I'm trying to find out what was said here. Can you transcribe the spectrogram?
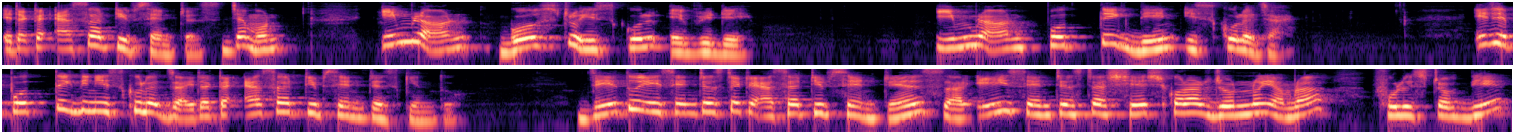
এটা একটা অ্যাসার্টিভ সেন্টেন্স যেমন, Imran goes to school everyday Imran প্রত্যেক দিন স্কুলে যায়। এই যে প্রত্যেক দিন স্কুলে যায়, এটা একটা অ্যাসার্টিভ সেন্টেন্স কিন্তু। যেহেতু এই সেন্টেন্সটা একটা অ্যাসার্টিভ সেন্টেন্স আর এই সেন্টেন্সটা শেষ করার জন্যই আমরা ফুল স্টপ দিয়ে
